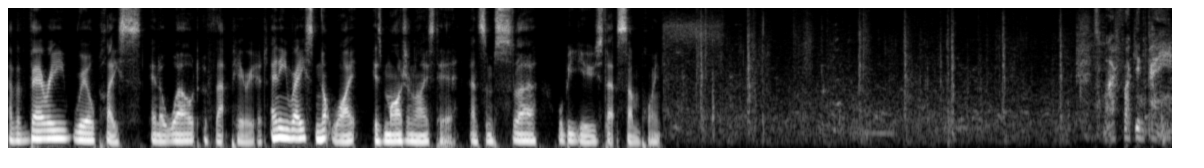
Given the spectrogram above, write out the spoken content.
have a very real place in a world of that period. Any race not white is marginalised here, and some slur will be used at some point. It's my fucking pain.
